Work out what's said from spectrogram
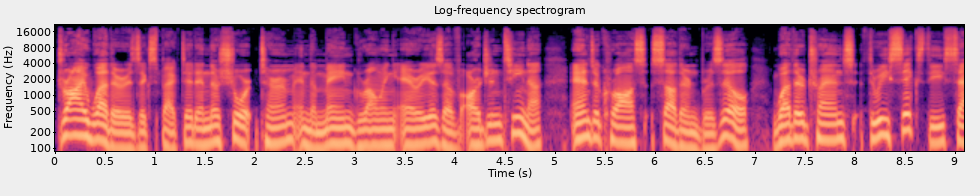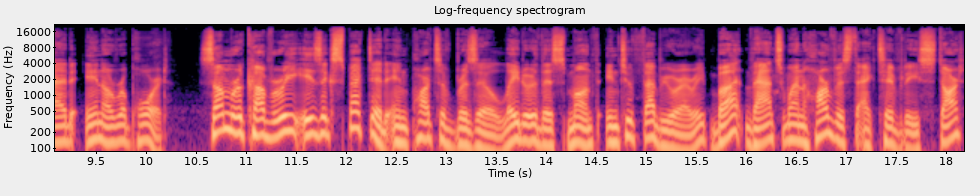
Dry weather is expected in the short term in the main growing areas of Argentina and across southern Brazil, Weather Trends 360 said in a report. Some recovery is expected in parts of Brazil later this month into February, but that's when harvest activities start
